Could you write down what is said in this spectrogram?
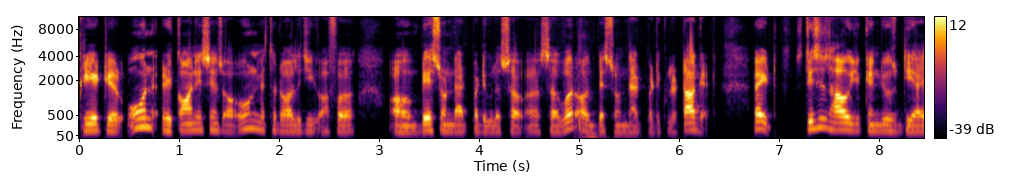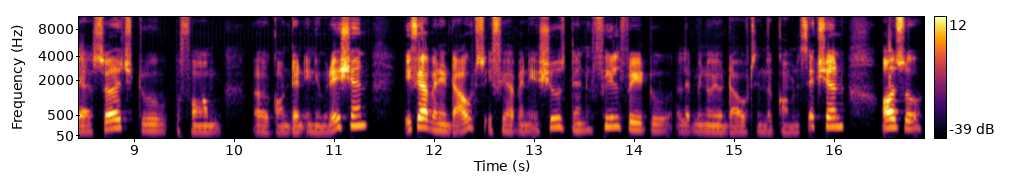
create your own reconnaissance or own methodology of a uh, based on that particular ser uh, server or based on that particular target right? So this is how you can use dir search to perform uh, content enumeration. If you have any doubts if you have any issues then feel free to let me know your doubts in the comment section. Also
